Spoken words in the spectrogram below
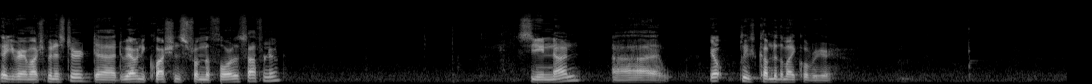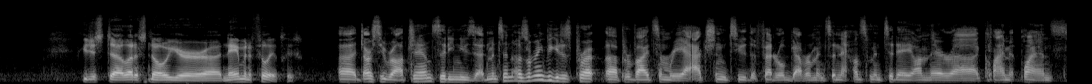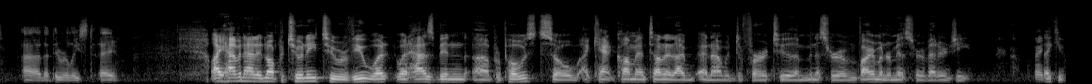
Thank you very much, Minister. Uh, do we have any questions from the floor this afternoon? Seeing none, uh, yep, please come to the mic over here. If you just uh, let us know your uh, name and affiliate, please. Uh, Darcy Ropchan, City News Edmonton. I was wondering if you could just pro- uh, provide some reaction to the federal government's announcement today on their uh, climate plans uh, that they released today. I haven't had an opportunity to review what, what has been uh, proposed, so I can't comment on it, I, and I would defer to the Minister of Environment or Minister of Energy. Thank, Thank you.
